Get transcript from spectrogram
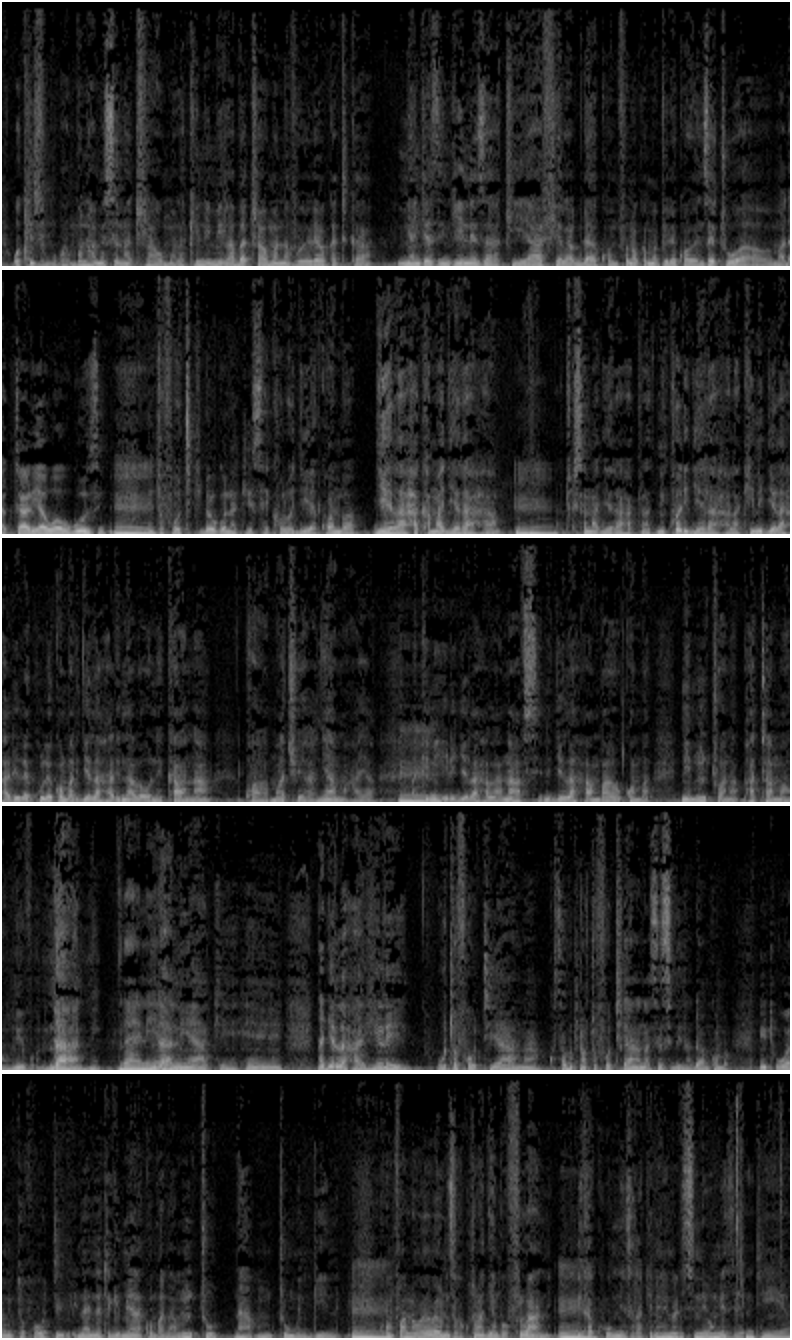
wakizungu- mbona wamesema trauma lakini mi labda trauma navyoelewa katika nyanja zingine za kiafya labda kwa mfano kama vile kwa wenzetu wa madaktari au wauguzi mm. ni tofauti kidogo na kisaikolojia kwamba jeraha kama jeraha mm. tukisema jeraha tuna, ni kweli jeraha lakini jeraha lile kule kwamba jeraha linaloonekana kwa macho ya nyama haya mm. lakini hili jeraha la nafsi ni jeraha ambayo kwamba ni mtu anapata maumivu ndani Ndani ndani yake he. na jeraha hili hutofautiana kwa sababu tunatofautiana na sisi binadamu kwamba huwa ni tofauti inategemeana kwamba na mtu na mtu mwingine mm. kwa mfano wewe unaweza kukuta na jambo fulani mm. likakuumiza lakini mimi lisiniumize Ndiyo.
